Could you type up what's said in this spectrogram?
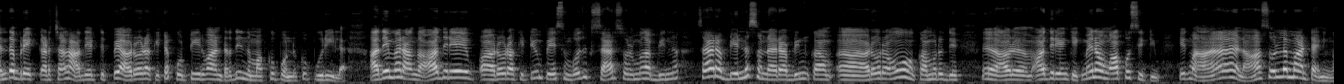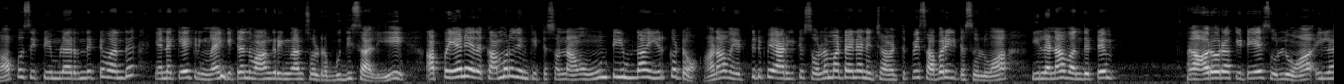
எந்த பிரேக் கிடைச்சாலும் அதை எடுத்துட்டு போய் அரோரா கிட்ட கொட்டிடுவான்றது இந்த மக்கு பொண்ணுக்கு புரியல. அதே மாதிரி அங்கே ஆதிரே அரோரா கிட்டேயும் பேசும்போது சார் சொல்லும்போது அப்படின்னு சார் அப்படி என்ன சொன்னார்? அப்படின்னு கம் அரோராவும் கமருதீன் ஆதிரியும் கேட்குமே நான் அவங்க ஆப்போசிட் டீம் கேட்குமா நான் சொல்ல மாட்டேன். நீங்கள் ஆப்போசிட் டீமில் இருந்துட்டு வந்து என்ன கேட்குறீங்களா என்கிட்ட இருந்து வாங்குறீங்களான்னு சொல்கிற புத்திசாலி. அப்போ ஏன்னு அதை கமருதீன் கிட்ட சொன்ன? அவன் உன் டீம் தான் இருக்கட்டும். ஆனால் அவன் எடுத்துகிட்டு போய் யார்கிட்ட சொல்ல மாட்டேன்னு நினச்சான் எடுத்துட்டு எடுத்துகிட்டு போய் சபரி கிட்ட சொல்லுவான். இல்லைனா வந்துட்டு ஆரோரா கிட்டேயே சொல்லுவான். இல்லை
